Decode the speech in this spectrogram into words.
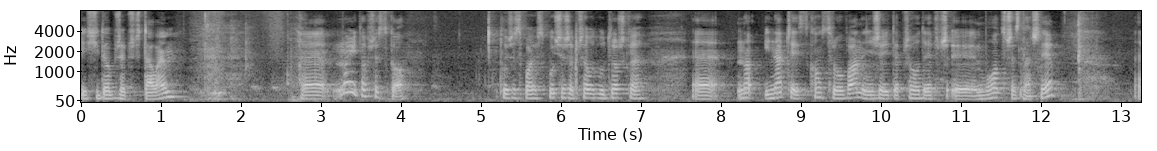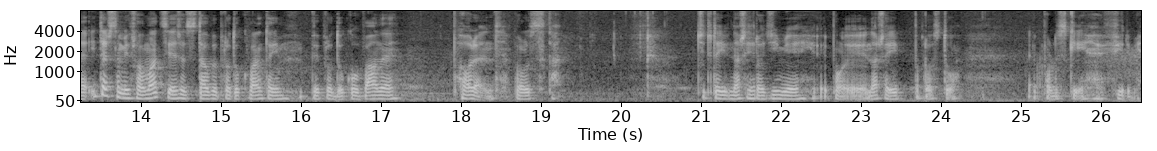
Jeśli dobrze przeczytałem. E, No i to wszystko. Tu jeszcze spójrzcie, że przewód był troszkę e, no, inaczej skonstruowany niż te przewody młodsze znacznie. I też są informacje, że został wyprodukowany tutaj wyprodukowany Poland, Polska. Czy tutaj w naszej rodzimie, e, po, e, naszej po prostu e, polskiej firmie.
